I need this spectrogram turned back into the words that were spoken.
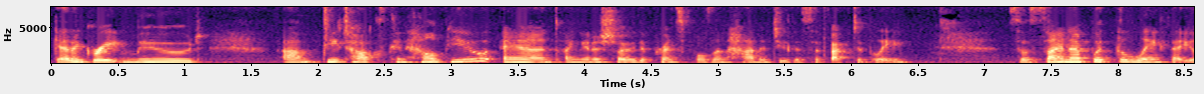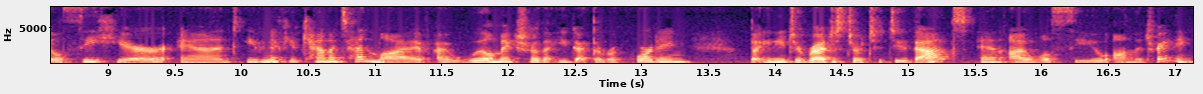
get a great mood, um, detox can help you, and I'm going to show you the principles on how to do this effectively. So sign up with the link that you'll see here, and even if you can't attend live, I will make sure that you get the recording, but you need to register to do that, and I will see you on the training.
